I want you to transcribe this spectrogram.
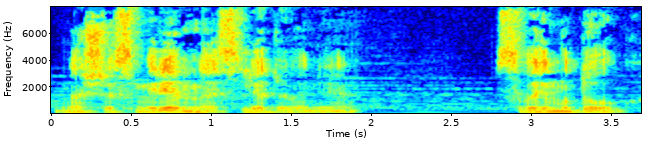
наше смиренное следование своему долгу.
